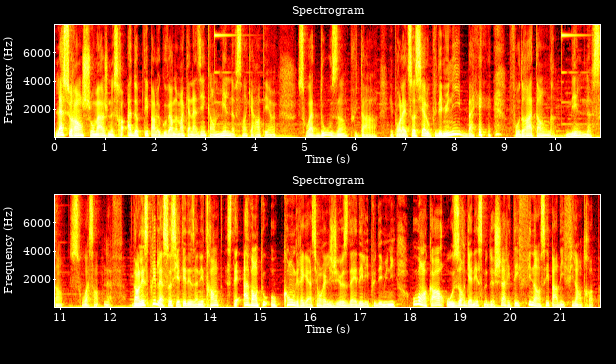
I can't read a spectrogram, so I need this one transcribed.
L'assurance chômage ne sera adoptée par le gouvernement canadien qu'en 1941, soit 12 ans plus tard. Et pour l'aide sociale aux plus démunis, ben, faudra attendre 1969. Dans l'esprit de la société des années 30, c'était avant tout aux congrégations religieuses d'aider les plus démunis ou encore aux organismes de charité financés par des philanthropes.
